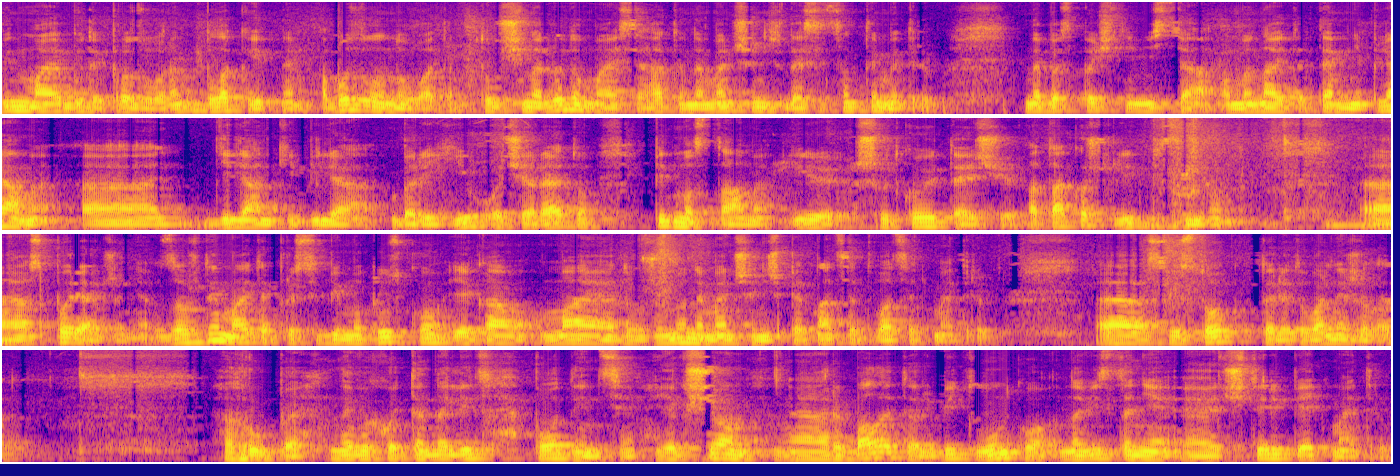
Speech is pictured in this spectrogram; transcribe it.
він має бути прозорим, блакитним або зеленуватим. Товщина льоду має сягати не менше ніж 10 см. Небезпечні місця оминайте темні плями, е, ділянки біля берегів, очерету, під мостами і швидкою течією, а також лід під снігом. Е, Спорядження завжди майте при собі мотузку, яка має довжину не менше ніж 15-20 метрів. Свисток та рятувальний жилет. Групи не виходьте на лід поодинці. Якщо е, рибалите, робіть лунку на відстані е, 4-5 метрів.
